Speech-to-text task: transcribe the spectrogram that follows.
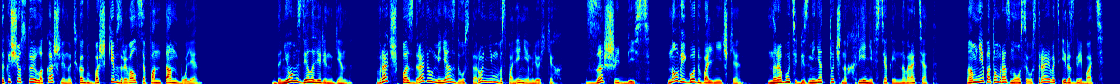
Так еще стоило кашлянуть, как в башке взрывался фонтан боли. Днем сделали рентген. Врач поздравил меня с двусторонним воспалением легких. Зашибись! Новый год в больничке. На работе без меня точно хрени всякой наворотят. А мне потом разносы устраивать и разгребать.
